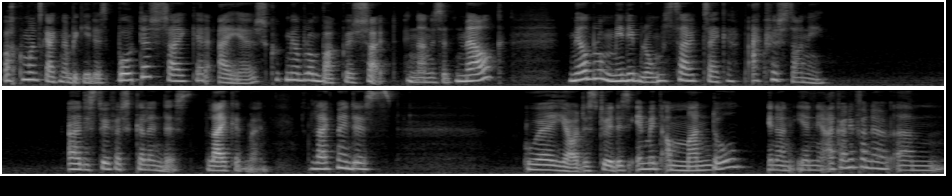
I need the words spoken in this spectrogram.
Wag, kom ons kyk nou 'n bietjie. Dis botter, suiker, eiers, koekmeelblom, bakpoeier, sout en dan is dit melk, meelblom, midieblom, sout, suiker. Ek verstaan nie. Ah, uh, dis twee verskillendes. Lyk dit my. Lyk my dis O ja, dis twee. Dis een met amandel en dan een nie. Ek kan nie van 'n ehm um,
